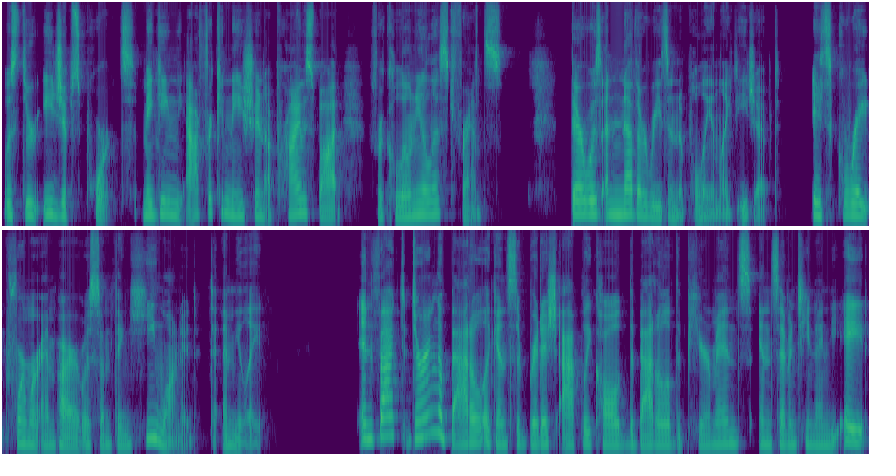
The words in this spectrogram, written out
was through Egypt's ports, making the African nation a prime spot for colonialist France. There was another reason Napoleon liked Egypt. Its great former empire was something he wanted to emulate. In fact, during a battle against the British, aptly called the Battle of the Pyramids in 1798,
